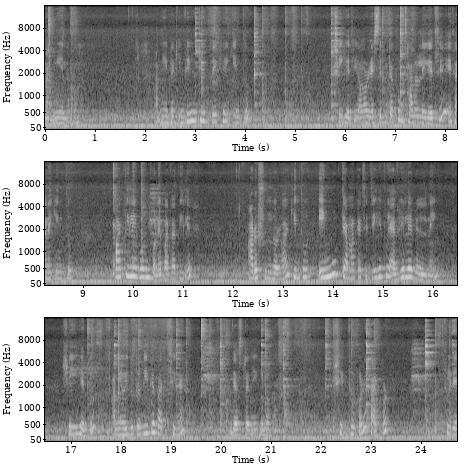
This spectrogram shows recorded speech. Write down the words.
নামিয়ে নেব। আমি এটা কিন্তু ইউটিউব দেখেই কিন্তু শিখেছি। আমার রেসিপিটা খুব ভালো লেগেছে। এখানে কিন্তু পাতিলেবুং ধনে পাতা দিলে আরও সুন্দর হয়। কিন্তু এই মুহূর্তে আমার কাছে যেহেতু অ্যাভেলেবেল নেই, সেই হেতু আমি ওই দুটো দিতে পারছি না। জাস্ট আমি এগুলো সিদ্ধ করে তারপর ফিরে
